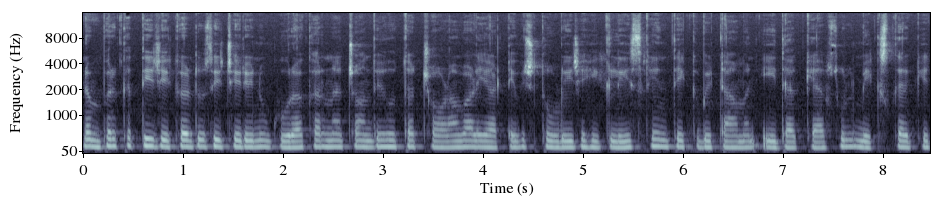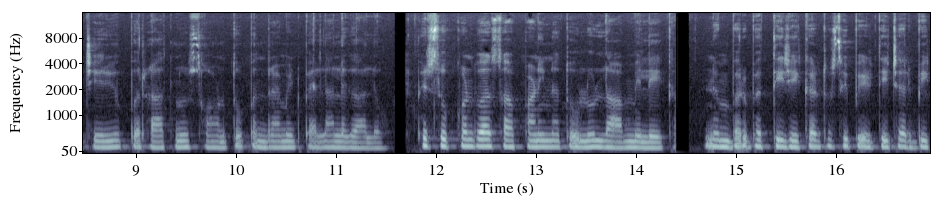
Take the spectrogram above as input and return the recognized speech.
ਨੰਬਰ 31 ਜੇਕਰ ਤੁਸੀਂ ਚਿਹਰੇ ਨੂੰ ਗੋਰਾ ਕਰਨਾ ਚਾਹੁੰਦੇ ਹੋ, ਤਾਂ ਚੌਲਾਂ ਵਾਲੇ ਆਟੇ ਵਿੱਚ ਥੋੜੀ ਜਿਹੀ ਗਲੀਸਰੀਨ ਤੇ ਇੱਕ ਵਿਟਾਮਿਨ ਈ ਦਾ ਕੈਪਸੂਲ ਮਿਕਸ ਕਰਕੇ ਚਿਹਰੇ ਉੱਪਰ ਰਾਤ ਨੂੰ ਸੌਣ ਤੋਂ 15 ਮਿੰਟ ਪਹਿਲਾਂ ਲਗਾ ਲਓ। ਫਿਰ ਸੁੱਕਣ ਤੋਂ ਬਾਅਦ ਸਾਫ਼ ਪਾਣੀ ਨਾਲ ਧੋ ਲਓ, ਲਾਭ ਮਿਲੇਗਾ। ਨੰਬਰ 32 ਜੇਕਰ ਤੁਸੀਂ ਪੇਟ ਦੀ ਚਰਬੀ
